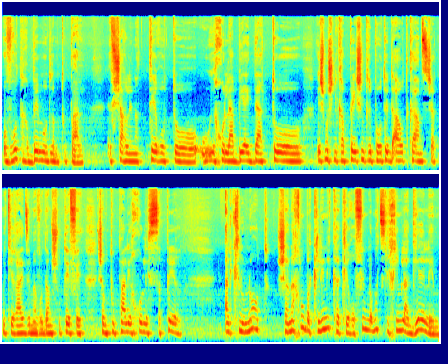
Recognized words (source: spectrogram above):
עוברות הרבה מאוד למטופל. אפשר לנטר אותו, הוא יכול להביע את דעתו, יש מה שנקרא patient reported outcomes, שאת מכירה את זה מעבודה משותפת, שהמטופל יכול לספר על תלונות שאנחנו בקליניקה כרופאים לא מצליחים להגיע אליהם,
